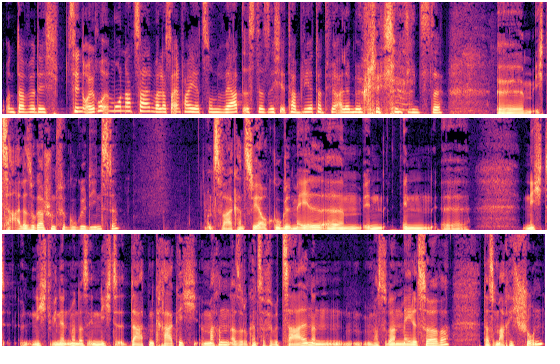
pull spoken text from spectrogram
Und da würde ich 10 Euro im Monat zahlen, weil das einfach jetzt so ein Wert ist, der sich etabliert hat für alle möglichen Dienste. Ähm, ich zahle sogar schon für Google-Dienste. Und zwar kannst du ja auch Google Mail ähm, in, in äh, nicht, nicht, wie nennt man das, in nicht datenkrakig machen. Also du kannst dafür bezahlen, dann hast du da einen Mail-Server. Das mache ich schon.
